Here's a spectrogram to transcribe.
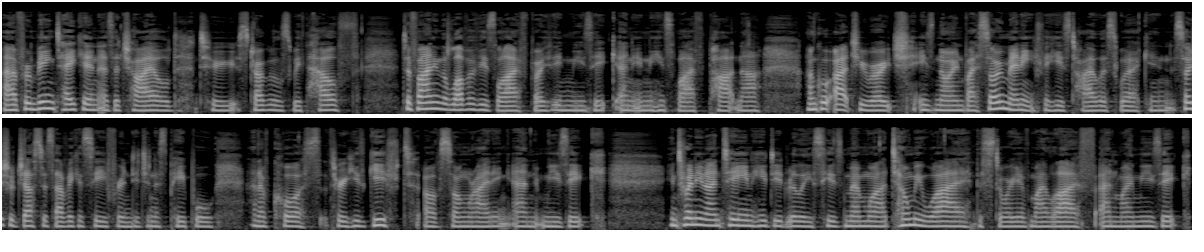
Uh, from being taken as a child to struggles with health to finding the love of his life both in music and in his life partner, Uncle Archie Roach is known by so many for his tireless work in social justice advocacy for Indigenous people and, of course, through his gift of songwriting and music. In 2019, he did release his memoir, Tell Me Why The Story of My Life and My Music,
